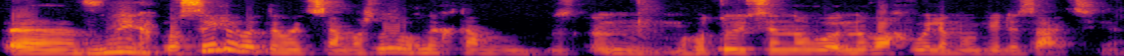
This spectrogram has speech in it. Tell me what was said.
Е, В них посилюватиметься, можливо, в них там готується нова, нова хвиля мобілізації.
